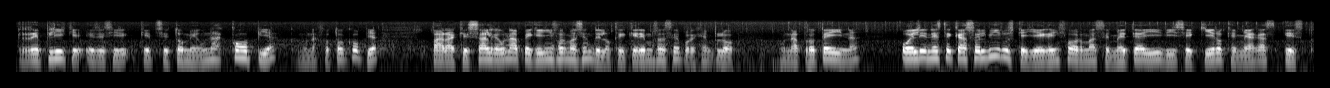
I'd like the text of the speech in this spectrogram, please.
replique, es decir, que se tome una copia, como una fotocopia, para que salga una pequeña información de lo que queremos hacer, por ejemplo, una proteína, o en este caso el virus que llega, informa, se mete ahí y dice quiero que me hagas esto.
